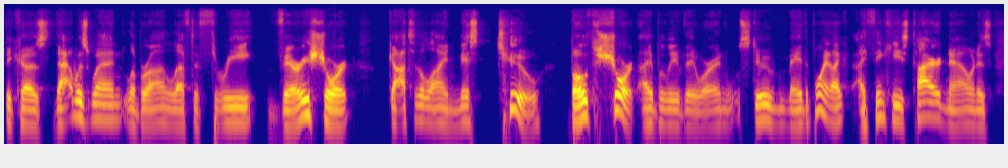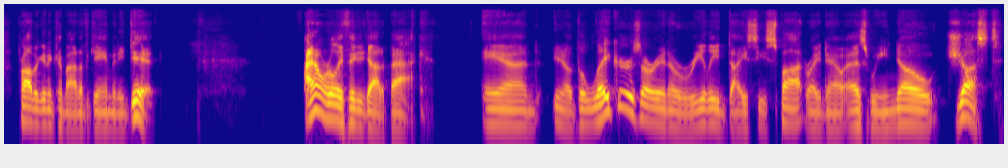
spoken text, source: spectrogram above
because that was when LeBron left a three very short, got to the line, missed two both short, I believe they were. And Stu made the point, like, I think he's tired now and is probably going to come out of the game. And he did. I don't really think he got it back. And, you know, the Lakers are in a really dicey spot right now, as we know, just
